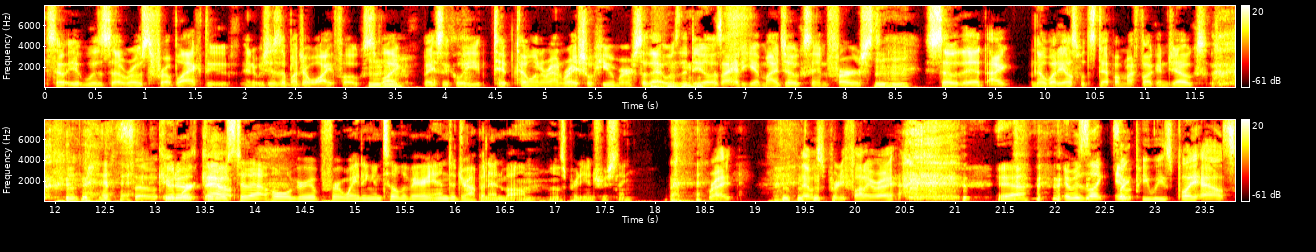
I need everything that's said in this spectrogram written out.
so it was a roast for a black dude, and it was just a bunch of white folks, Mhm. like basically tiptoeing around racial humor. So that was the deal: is I had to get my jokes in 1st mhm. so that I nobody else would step on my fucking jokes. so it kudos, worked kudos out, to that whole group for waiting until the very end to drop an N bomb. It was pretty interesting. right? That was pretty funny, right? Yeah, it was like It's it, like Pee Wee's Playhouse.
